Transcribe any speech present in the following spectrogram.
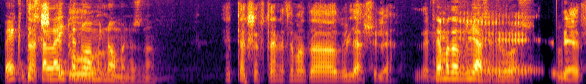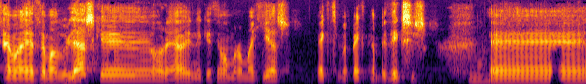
παίκτης, Εντάξει, αλλά και ήταν το- ο αμυνόμενος. Ναι. Εντάξει, αυτά είναι θέματα δουλειάς, σου λέει. Δεν Θέματα είναι- δουλειάς, ακριβώς. Ναι, θέμα, είναι θέμα δουλειάς και ωραία, είναι και θέμα μονομαχίας. Παίκτης με παίκτη να επιδείξεις. Ναι. Ε,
